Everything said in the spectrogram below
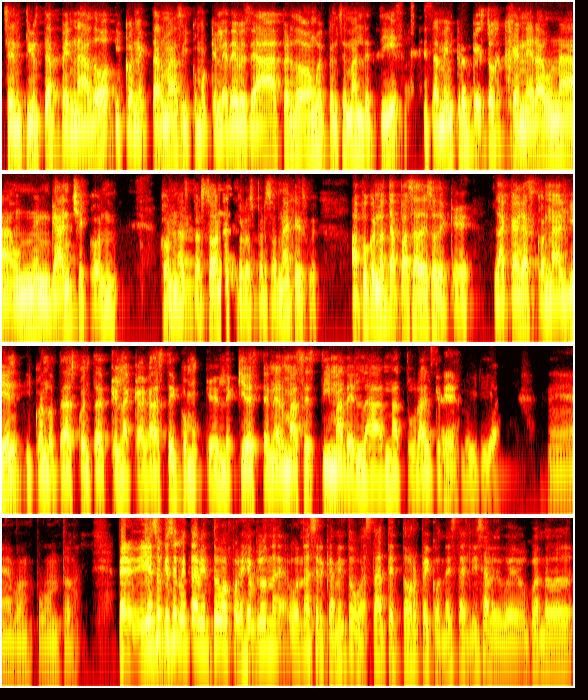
sentirte apenado y conectar más, y como que le debes de, ah, perdón, güey, pensé mal de ti, y también creo que esto genera una, un enganche con, con las personas, con los personajes, güey. ¿A poco no te ha pasado eso de que la cagas con alguien y cuando te das cuenta de que la cagaste, como que le quieres tener más estima de la natural que te fluiría. Eh, buen punto. Pero, y eso que ese güey también tuvo, por ejemplo, un acercamiento bastante torpe con esta Elizabeth, güey, cuando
